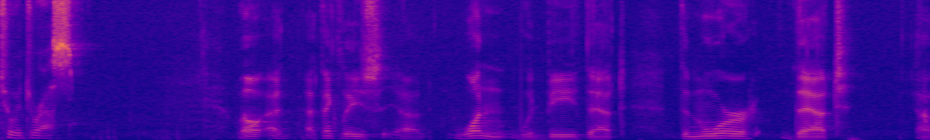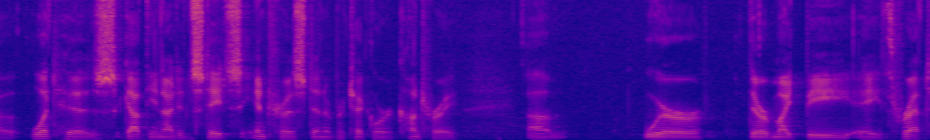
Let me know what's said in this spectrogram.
to address? Well, I, I think, Lise, uh, one would be that the more that uh, what has got the United States interest in a particular country, um, where there might be a threat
